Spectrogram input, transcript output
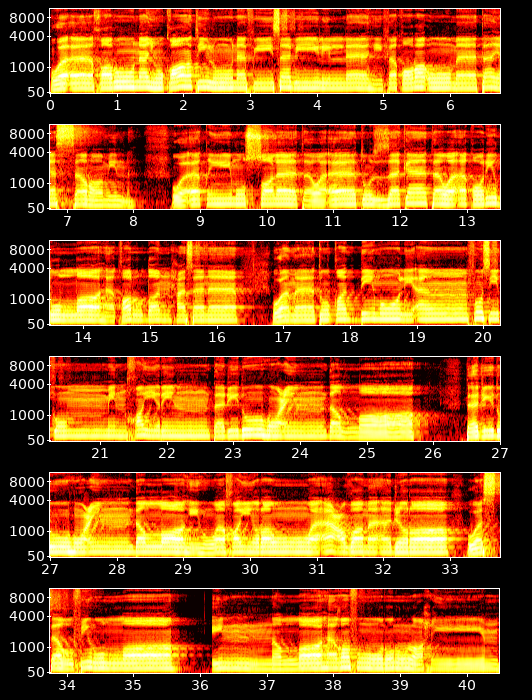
وَآخَرُونَ يُقَاتِلُونَ فِي سَبِيلِ اللَّهِ فَاقْرَؤُوا مَا تَيَسَّرَ مِنْهُ وَأَقِيمُوا الصَّلَاةَ وَآتُوا الزَّكَاةَ وَأَقْرِضُوا اللَّهَ قَرْضًا حَسَنًا وَمَا تُقَدِّمُوا لِأَنفُسِكُم مِّنْ خَيْرٍ تَجِدُوهُ عِندَ اللَّهِ تَجِدُوهُ عِندَ اللَّهِ هُوَ خَيْرًا وَأَعْظَمَ أَجْرًا وَاسْتَغْفِرُوا اللَّهَ إِنَّ اللَّهَ غَفُورٌ رَّحِيمٌ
